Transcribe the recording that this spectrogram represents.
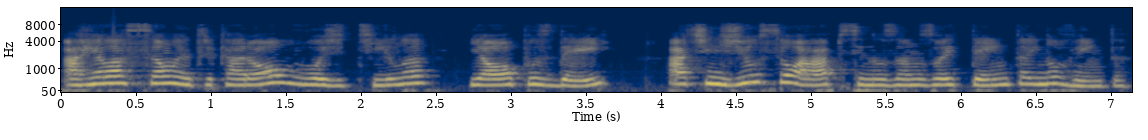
a relação entre Carol Wojtyla e a Opus Dei atingiu seu ápice nos anos 80 e 90,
